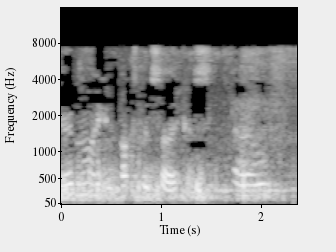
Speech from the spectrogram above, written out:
They're my Oxford Circus. Hello.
